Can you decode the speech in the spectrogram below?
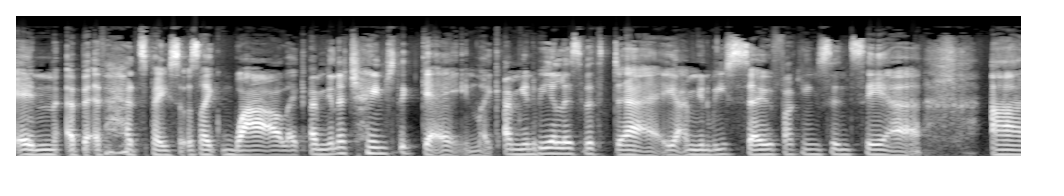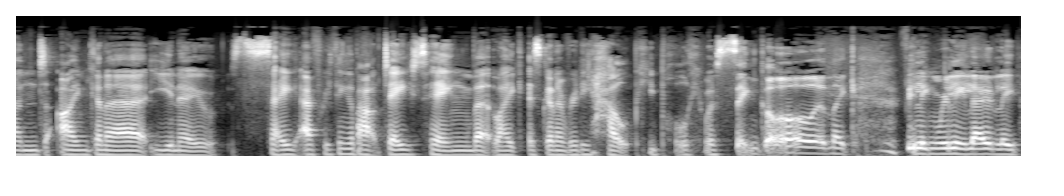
in a bit of a headspace. It was like, wow, like I'm gonna change the game. Like I'm gonna be Elizabeth Day. I'm gonna be so fucking sincere. And I'm gonna, you know, say everything about dating that like is gonna really help people who are single and like feeling really lonely.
